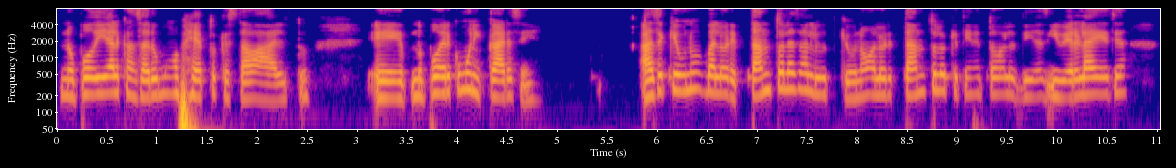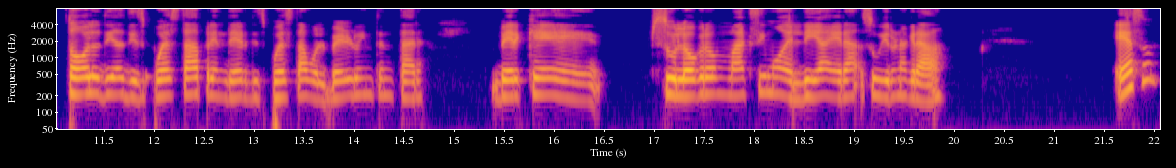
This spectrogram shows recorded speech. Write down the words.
no podía alcanzar un objeto que estaba alto, eh, no poder comunicarse. Hace que uno valore tanto la salud, que uno valore tanto lo que tiene todos los días y verla a ella todos los días dispuesta a aprender, dispuesta a volverlo a intentar, ver que su logro máximo del día era subir una grada. Eso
